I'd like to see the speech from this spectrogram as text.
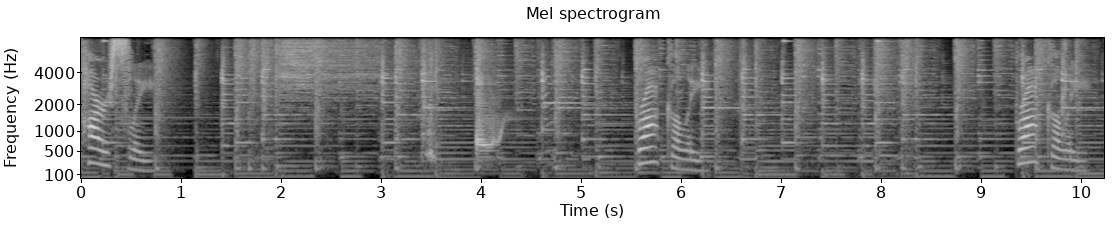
Parsley. Broccoli. Broccoli.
